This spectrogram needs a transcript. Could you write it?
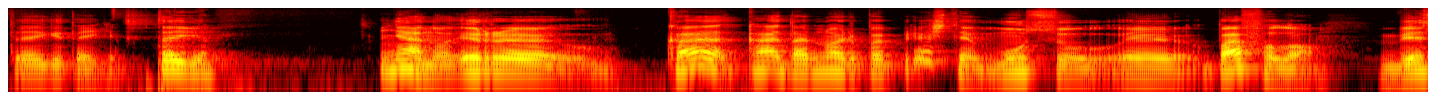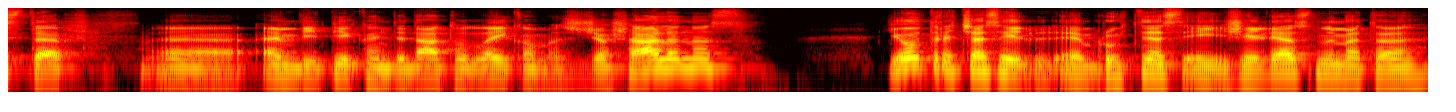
Taigi, taigi. Taigi. Ne, nu ir ką, ką dar noriu pabrėžti, mūsų e, Buffalo vis dar E, MVP kandidatų laikomas Allenas, jau trečias rungtynės iš eilės numeta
